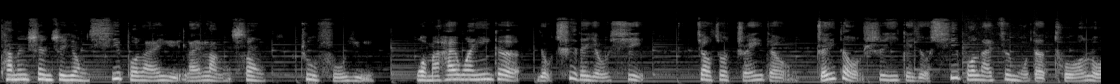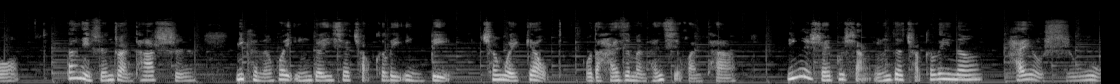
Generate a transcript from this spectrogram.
他们甚至用希伯来语来朗诵祝福语。我们还玩一个有趣的游戏，叫做 Dreidel。Dreidel 是一个有希伯来字母的陀螺。当你旋转它时，你可能会赢得一些巧克力硬币，称为 gelt。我的孩子们很喜欢它，因为谁不想赢得巧克力呢？还有食物，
